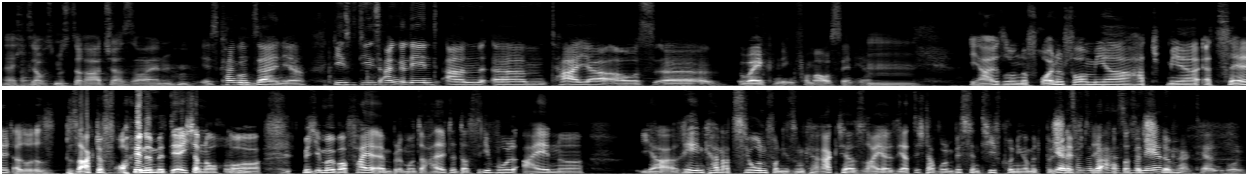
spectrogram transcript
ja, ich glaube, es müsste Raja sein. Es kann gut mhm. sein, ja. Die ist, die ist angelehnt an ähm, Taya aus äh, Awakening vom Aussehen her. Mhm. Ja, also eine Freundin von mir hat mir erzählt, also das ist besagte Freundin, mit der ich dann noch mhm. äh, mich immer über Fire Emblem unterhalte, dass sie wohl eine ja, Reinkarnation von diesem Charakter sei. Also sie hat sich da wohl ein bisschen tiefgründiger mit beschäftigt. Ja, das haben sie bei, hast bei mehreren stimmt. Charakteren wohl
